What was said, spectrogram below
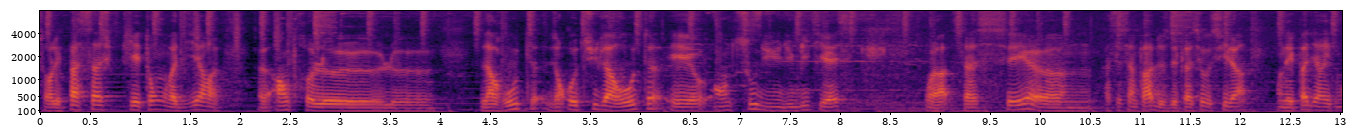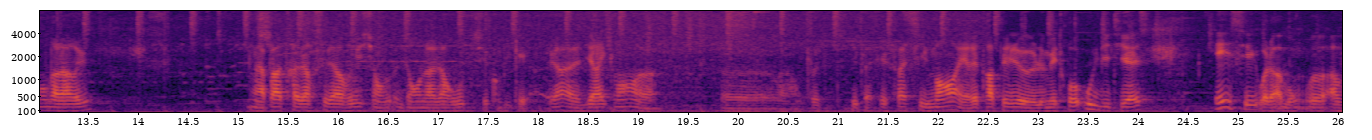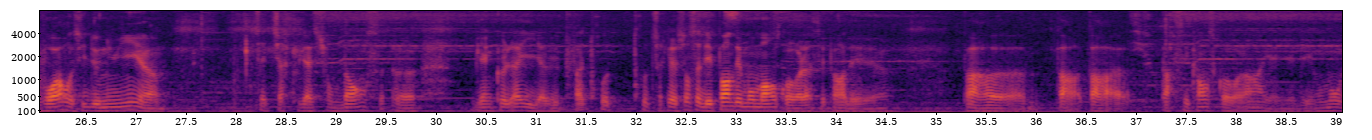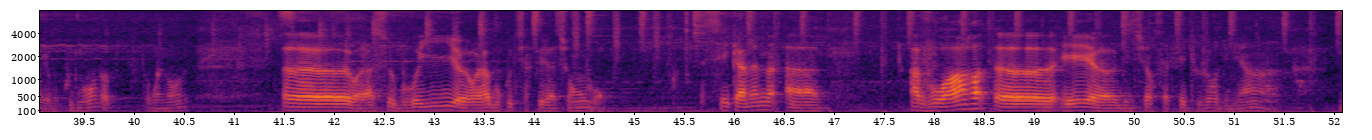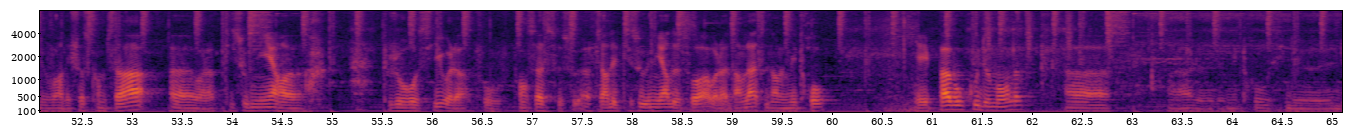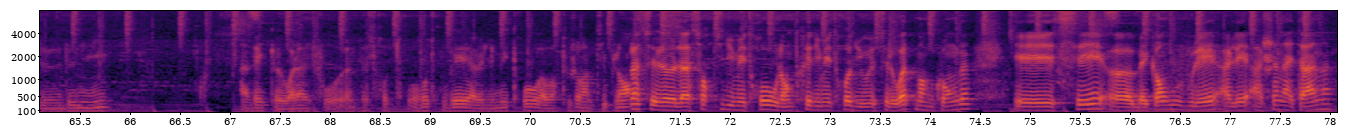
sur les passages piétons, on va dire, entre le la route, au-dessus de la route et en dessous du, BTS. Voilà, c'est assez sympa de se déplacer aussi là. On n'est pas directement dans la rue. On n'a pas à traverser la rue si dans la, route, c'est compliqué. Là, directement, euh, euh, on peut se déplacer facilement et rattraper le, métro ou le BTS. Et c'est voilà, bon, à voir aussi de nuit cette circulation dense. bien que là, il n'y avait pas trop de de circulation, ça dépend des moments, quoi. Voilà, c'est par des, euh, par, euh, par, par, par, séquence, quoi. Voilà, il y, a, des moments où il y a beaucoup de monde, peu moins de monde. Euh, voilà, ce bruit, voilà, beaucoup de circulation. Bon, c'est quand même à, voir et bien sûr, ça fait toujours du bien de voir des choses comme ça. voilà, petit souvenir. toujours aussi, voilà, faut penser à, à, faire des petits souvenirs de soi. Voilà, dans là, c'est dans le métro. Il n'y avait pas beaucoup de monde. Euh, voilà, le, métro aussi de, nuit. Avec, euh, voilà, il faut un peu se retrouver avec le métro, avoir toujours un petit plan. Là, c'est la sortie du métro ou l'entrée du métro, c'est le Wat Mangkong. Et c'est euh, ben, quand vous voulez aller à Chinatown,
